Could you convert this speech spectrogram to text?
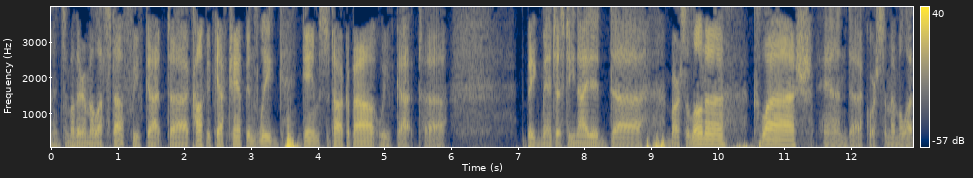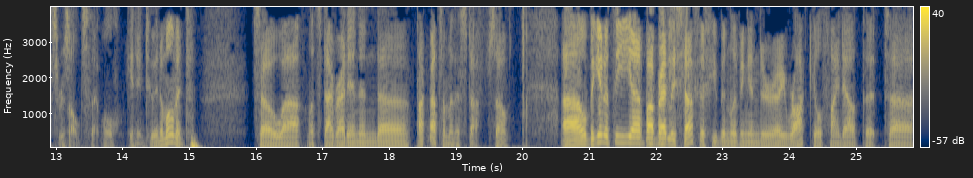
and some other MLS stuff. We've got uh, CONCACAF Champions League games to talk about. We've got uh, the big Manchester United uh, Barcelona clash, and uh, of course some MLS results that we'll get into in a moment. So uh, let's dive right in and uh, talk about some of this stuff. So uh, we'll begin with the uh, Bob Bradley stuff. If you've been living under a rock, you'll find out that uh,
